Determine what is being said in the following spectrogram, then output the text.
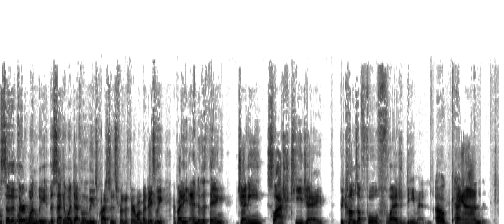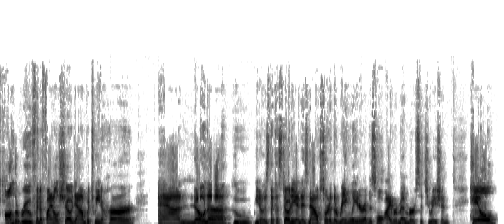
So the third one, le- the second one definitely leaves questions for the third one. But basically, by the end of the thing, Jenny slash TJ becomes a full fledged demon. okay. And on the roof, in a final showdown between her and Nona, who you know is the custodian, is now sort of the ringleader of this whole "I remember" situation. Hale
